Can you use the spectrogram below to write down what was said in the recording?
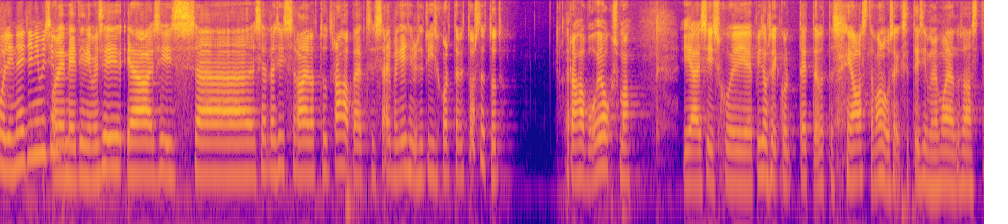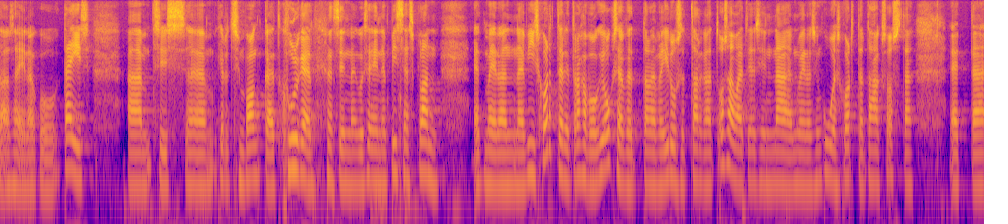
oli neid inimesi? oli neid inimesi ja siis äh, selle sisse laenatud raha pealt siis saimegi esimesed viis korterit ostetud, rahavoo jooksma ja siis, kui pidulikult ettevõte sai aasta vanuseks, et esimene majandusaasta sai nagu täis, ähm, siis ähm, kirjutasin panka, et kuulge, meil on siin nagu selline business plan, et meil on viis korterit, rahavoog jookseb, et oleme ilusad, targad, osavad ja siin näen, meil on siin kuues korter, tahaks osta. et äh,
